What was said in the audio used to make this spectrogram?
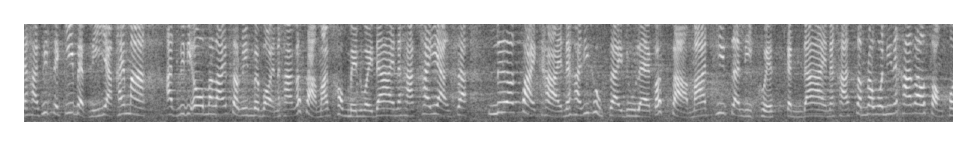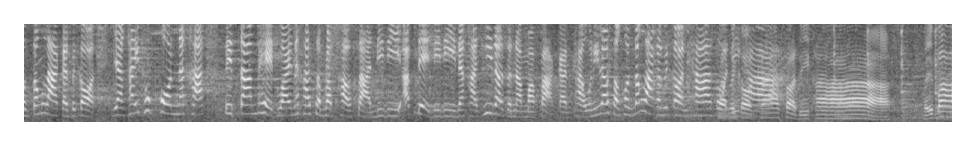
นะคะพี่เจกกี้แบบนี้อยากให้มาอัดวิดีโอมาไลฟ์กับรินบ่อยๆนะคะ ก็สามารถคอมเมนต์ไว้ได้นะคะ ใครอยากจะเลือกฝ่ายขายนะคะ ที่ถูกใจดูแลก็สามารถที่จะรีเควสต์กันได้นะคะสำหรับวันนี้นะคะเราสองคนต้องลากันไปก่อน อยากให้ทุกคนนะคะ ติดตามเพจไว้นะคะสำหรับข่าวสารดีๆ อัปเดตดีๆนะคะ ที่เราจะนำมาฝากกันค่ะ วันนี้เราสองคนต้องลากันไปก่อนค่ะ สวัสดีค่ะค่ะสวัสดีค่ะ บ๊ายบา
